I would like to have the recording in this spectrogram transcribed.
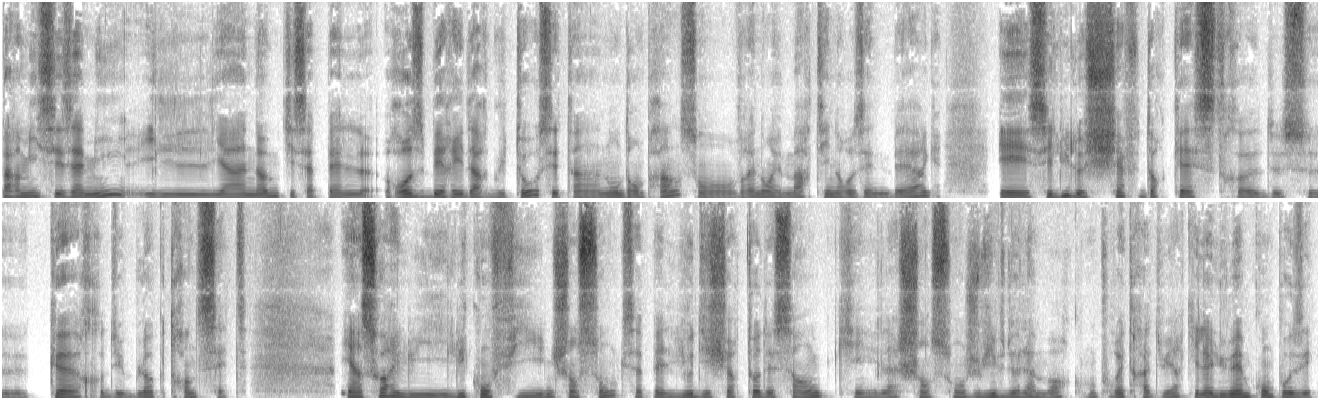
Parmi ses amis, il y a un homme qui s'appelle Roseberry d'Arguto, c'est un nom d'emprunt, son vrai nom est Martin Rosenberg, et c'est lui le chef d'orchestre de ce chœur du bloc 37. Et un soir, il lui, confie une chanson qui s'appelle Judischer Todesang, qui est la chanson juive de la mort, comme on pourrait traduire, qu'il a lui-même composée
